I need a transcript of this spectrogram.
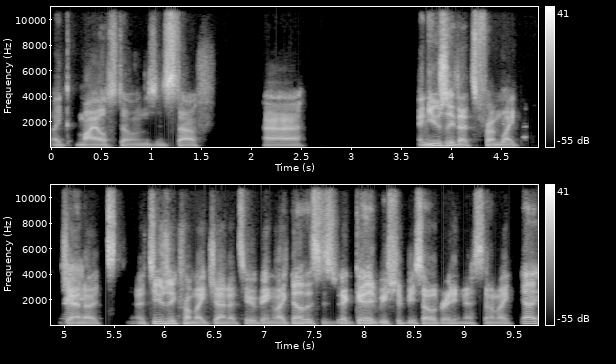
like milestones and stuff. Uh and usually that's from like Jenna. It's usually from like Jenna too, being like, no, this is a good. We should be celebrating this. And I'm like, yeah,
